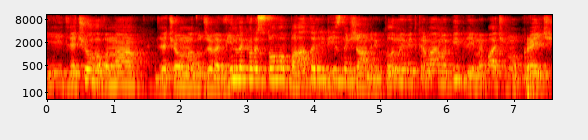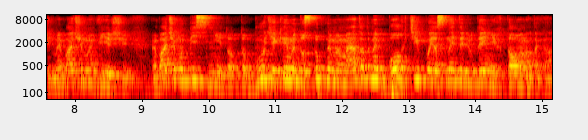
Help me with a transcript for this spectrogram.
і для чого вона, для чого вона тут живе. Він використовував багато різних жанрів. Коли ми відкриваємо Біблію, ми бачимо притчі, ми бачимо вірші, ми бачимо пісні. Тобто будь-якими доступними методами Бог хотів пояснити людині, хто вона така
